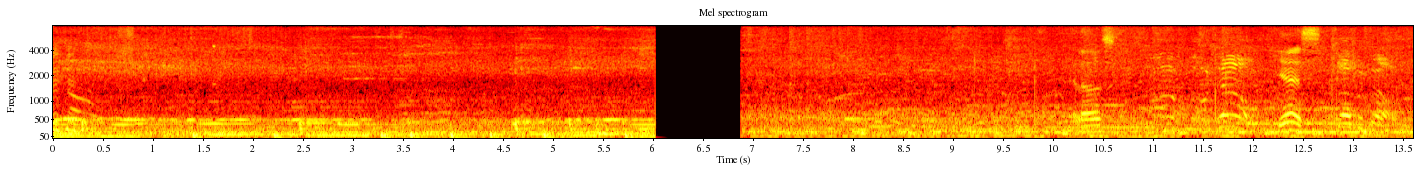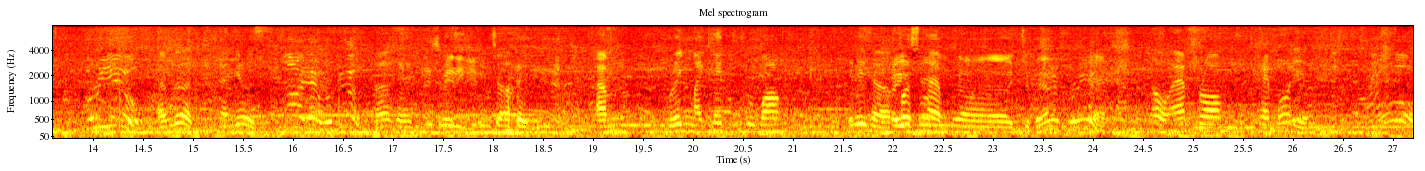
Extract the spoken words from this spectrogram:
Hello. Hotel. Yes. Sofitel. How are you? I'm good. And yours? Oh yeah, we're good. Okay. Nice meeting you. Enjoy. I'm bring my kid to walk. It is a are first you from, step. Uh, Japan or Korea? Oh, I'm from Cambodia. Oh,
